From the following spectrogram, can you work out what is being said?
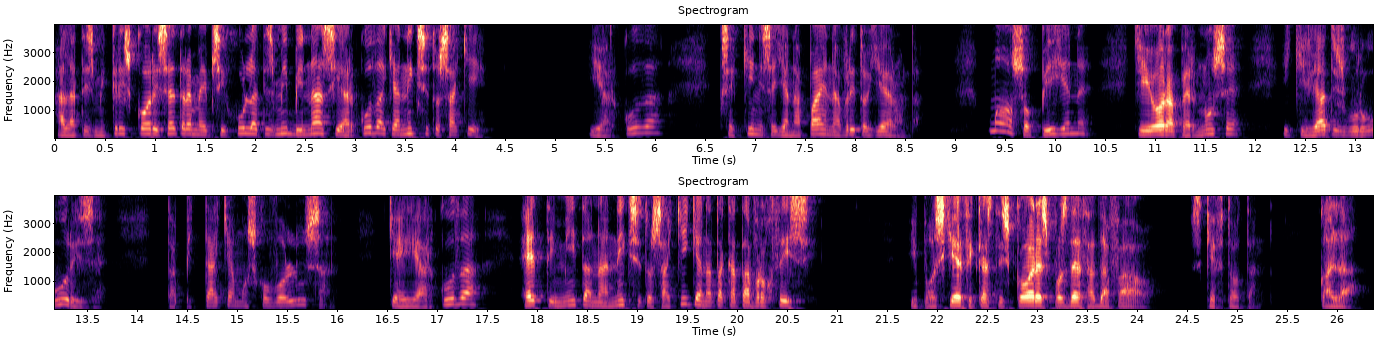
αλλά της μικρής κόρης έτρεμε η ψυχούλα της μην πεινάσει η αρκούδα και ανοίξει το σακί. Η αρκούδα ξεκίνησε για να πάει να βρει το γέροντα. Μα όσο πήγαινε και η ώρα περνούσε, η κοιλιά της γουργούριζε. Τα πιτάκια μοσχοβολούσαν και η αρκούδα έτοιμη ήταν να ανοίξει το σακί και να τα καταβροχθήσει. «Υποσχέθηκα στις κόρες πως δεν θα τα φάω», σκεφτόταν. «Καλά,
